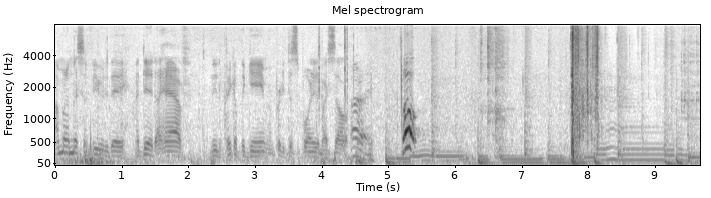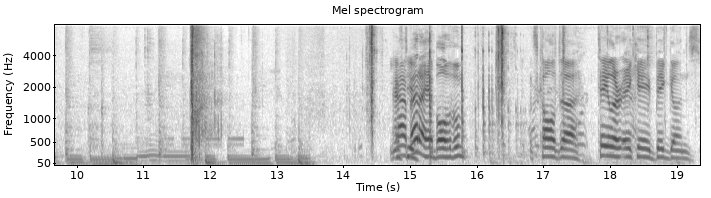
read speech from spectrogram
I'm gonna miss a few today. I did, I have. Need to pick up the game. I'm pretty disappointed in myself. All right. Oh! Yeah, I After you- bet I hit both of them. It's called uh, Taylor, aka Big Guns.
